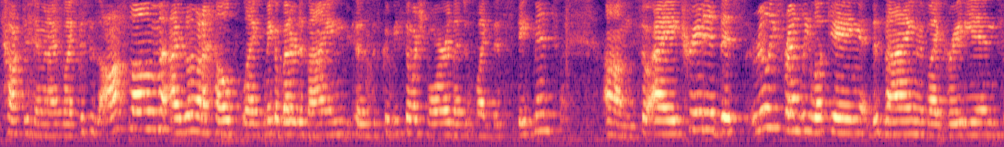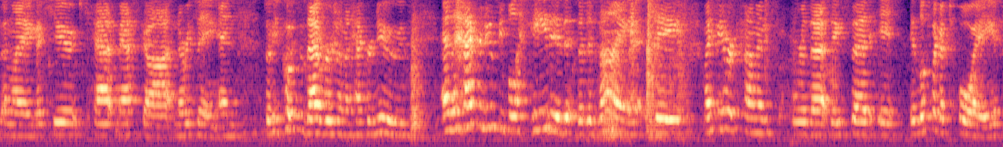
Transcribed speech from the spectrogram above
talked to him and I was like, this is awesome. I really want to help like make a better design because this could be so much more than just like this statement. Um, so I created this really friendly looking design with like gradients and like a cute cat mascot and everything. And so he posted that version on Hacker News. And the Hacker News people hated the design. They, my favorite comments were that they said it, it looks like a toy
